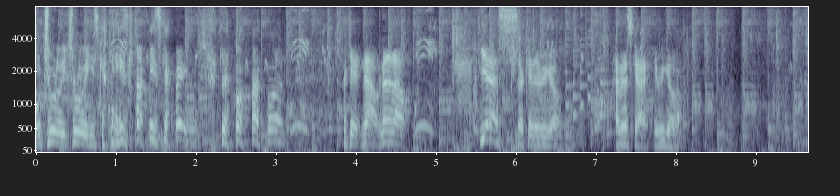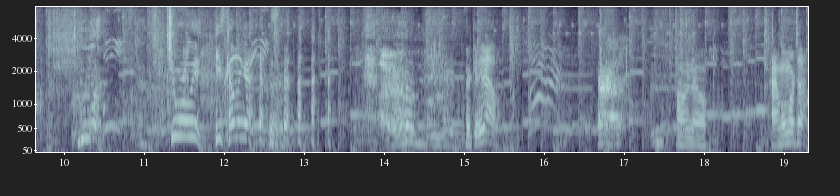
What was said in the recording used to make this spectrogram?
Oh, too early, too early. He's coming, he's coming, he's coming. Okay, now, no, no, no. Yes! Okay, there we go. And this guy, here we go. Too early! He's coming at us! okay, now. Oh no. And one more time.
